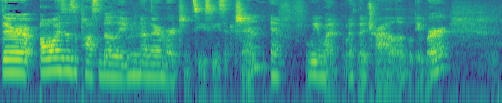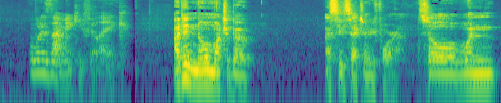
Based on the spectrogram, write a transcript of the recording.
there always is a possibility of another emergency C section if we went with a trial of labor. What does that make you feel like? I didn't know much about a C section before. So when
